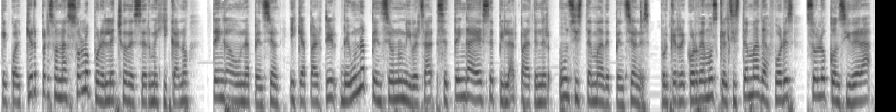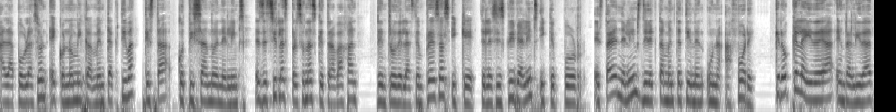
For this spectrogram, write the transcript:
que cualquier persona solo por el hecho de ser mexicano tenga una pensión y que a partir de una pensión universal se tenga ese pilar para tener un sistema de pensiones, porque recordemos que el sistema de Afores solo considera a la población económicamente activa que está cotizando en el IMSS, es decir, las personas que trabajan dentro de las empresas y que se les inscribe al IMSS y que por estar en el IMSS directamente tienen una Afore. Creo que la idea en realidad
